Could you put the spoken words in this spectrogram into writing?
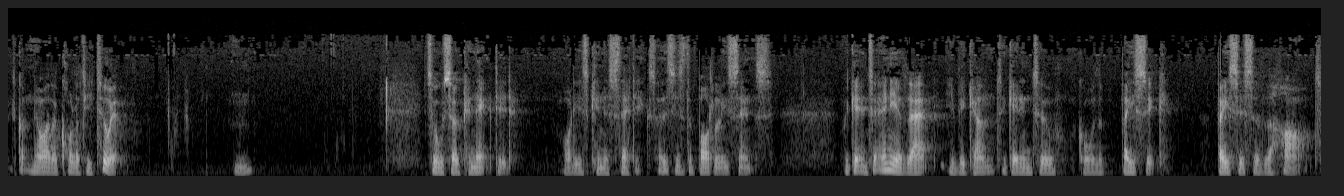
it's got no other quality to it. Hmm? It's also connected. Body is kinesthetic. So this is the bodily sense. If we get into any of that, you become to get into what we call the basic basis of the heart.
